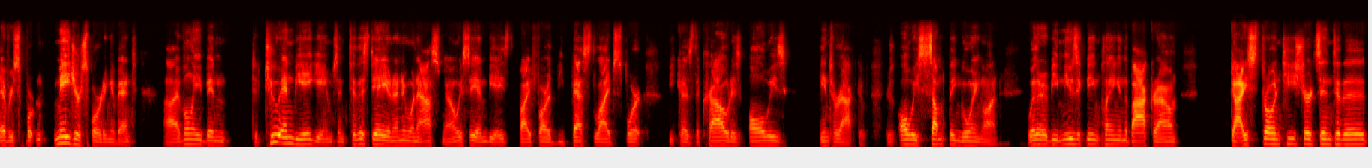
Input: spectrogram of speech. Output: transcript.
every sport, major sporting event. Uh, I've only been to two NBA games, and to this day, when anyone asks me, I always say NBA is by far the best live sport because the crowd is always interactive. There's always something going on, whether it be music being playing in the background, guys throwing T-shirts into the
